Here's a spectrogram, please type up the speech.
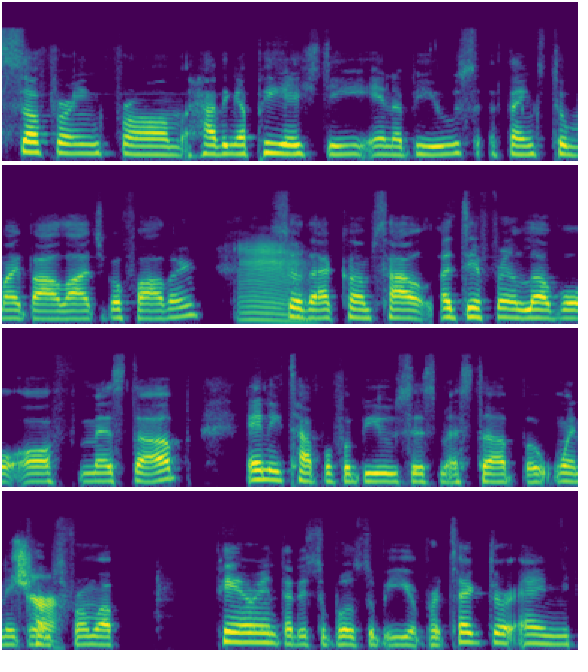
Suffering from having a PhD in abuse thanks to my biological father. So Mm, that comes out a different level of messed up. Any type of abuse is messed up, but when it Sure. comes from a parent that is supposed to be your protector and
